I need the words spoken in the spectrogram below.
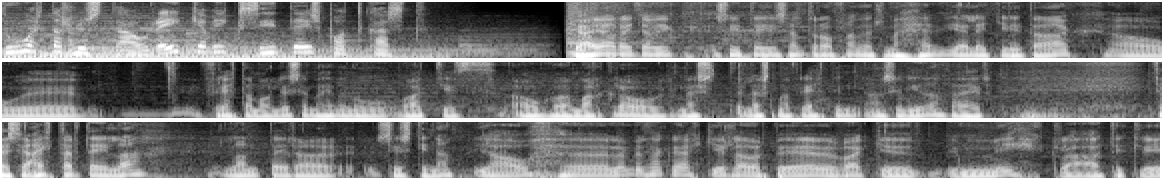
Þú ert að hlusta á Reykjavík síðdeis podcast. Jæja, Reykjavík síðdeis heldur áfram. Við ætlum að hefja leikin í dag á uh, fréttamáli sem hefur nú vakið áhuga margra og mest lesna fréttin hansi viða. Það er þessi ættardeila, Lambeira sístina. Já, uh, Lambeira þakna ekki í hlaðvarpi. Við vakið mikla aðtikli,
